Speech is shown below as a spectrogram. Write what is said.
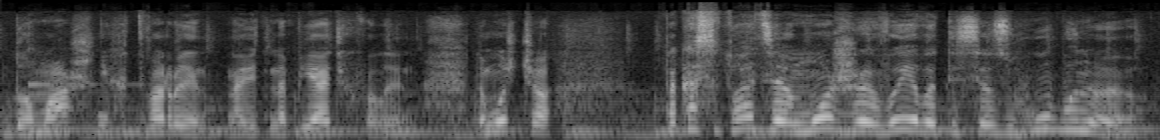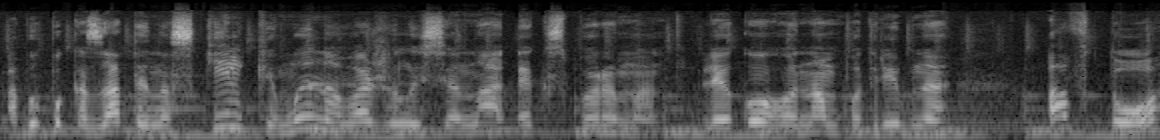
домашніх тварин навіть на 5 хвилин, тому що. Така ситуація може виявитися згубною, аби показати, наскільки ми наважилися на експеримент, для якого нам потрібне авто,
